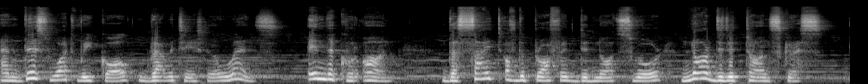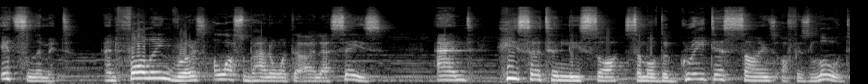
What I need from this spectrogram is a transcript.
And this what we call gravitational lens. In the Quran, the sight of the Prophet did not swerve nor did it transgress its limit. And following verse Allah subhanahu wa ta'ala says, And he certainly saw some of the greatest signs of his Lord.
